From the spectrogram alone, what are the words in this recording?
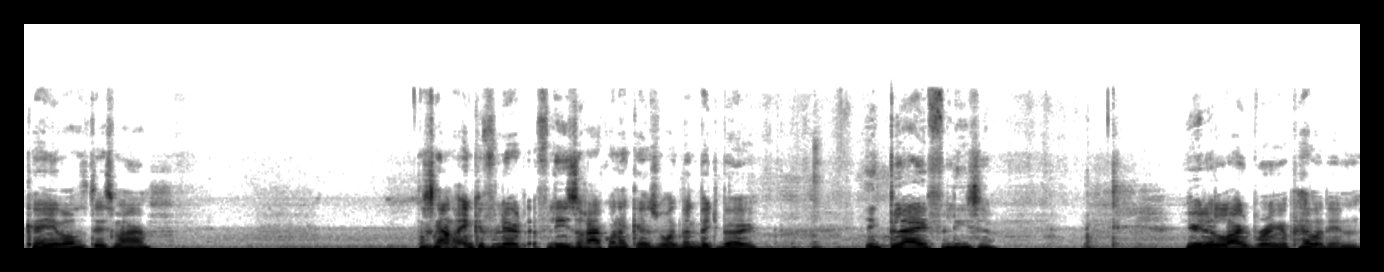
Ik weet niet wat het is, maar... Als ik nou nog één keer verleer, verlies, dan raak ik gewoon naar casual. Ik ben een beetje beu. Ik blijf verliezen. Hier de Lightbringer Paladin.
